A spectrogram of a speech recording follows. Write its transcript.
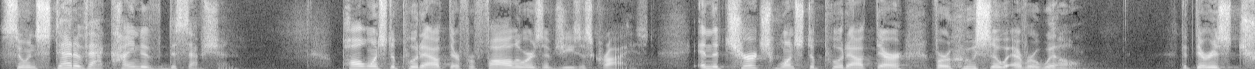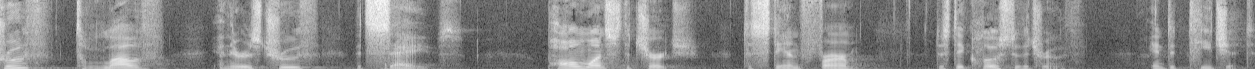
So instead of that kind of deception, Paul wants to put out there for followers of Jesus Christ, and the church wants to put out there for whosoever will, that there is truth to love, and there is truth that saves. Paul wants the church to stand firm, to stay close to the truth, and to teach it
